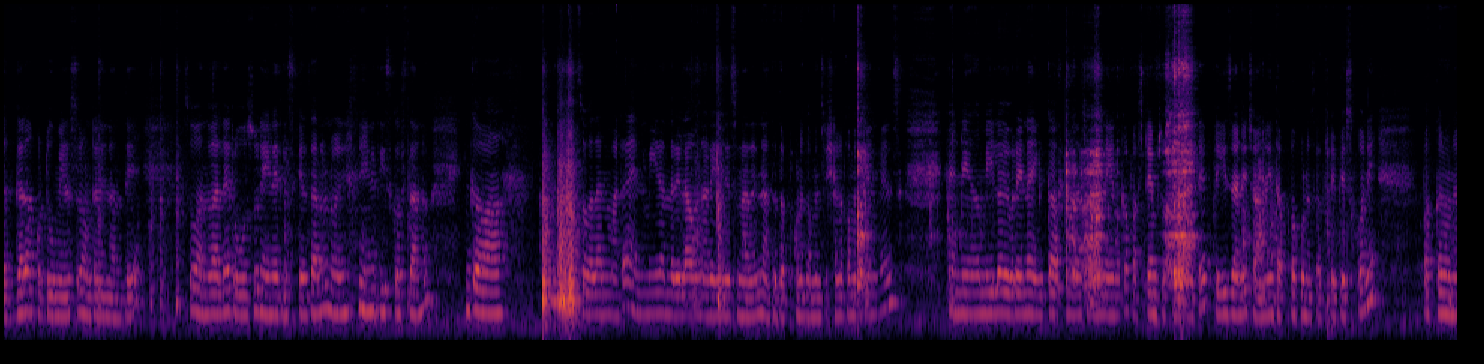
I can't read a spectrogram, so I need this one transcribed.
దగ్గర ఒక టూ మినిట్స్లో ఉంటాను నేను అంతే సో అందువల్లే రోజు నేనే తీసుకెళ్తాను నేనే తీసుకొస్తాను. ఇంకా సో అదనమాట అండ్ మీరందరూ ఎలా ఉన్నారు ఏం చేస్తున్నారని నాతో తప్పకుండా కమెంట్ సెక్షన్లో కమెంట్ చేయండి ఫ్రెండ్స్ అండ్ uh, మీలో ఎవరైనా ఇంకా మన ఛానల్ ఇంకా ఫస్ట్ టైం చూసినట్లయితే ప్లీజ్ అండి ఛానల్ని తప్పకుండా సబ్స్క్రైబ్ చేసుకొని పక్కన ఉన్న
